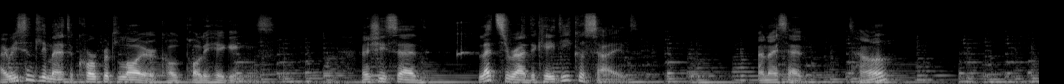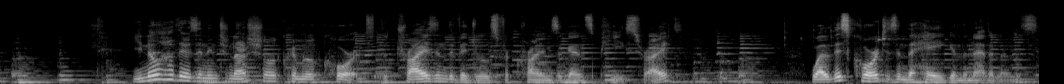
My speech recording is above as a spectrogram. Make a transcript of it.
I recently met a corporate lawyer called Polly Higgins, and she said, Let's eradicate ecocide. And I said, Huh? You know how there's an international criminal court that tries individuals for crimes against peace, right? Well, this court is in The Hague in the Netherlands,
